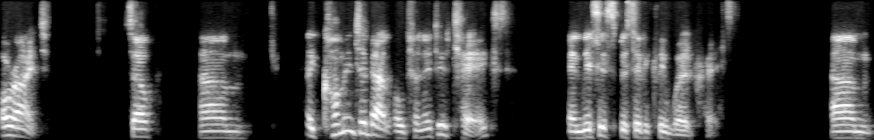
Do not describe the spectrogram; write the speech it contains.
All right. So um, a comment about alternative text, and this is specifically WordPress. Um,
